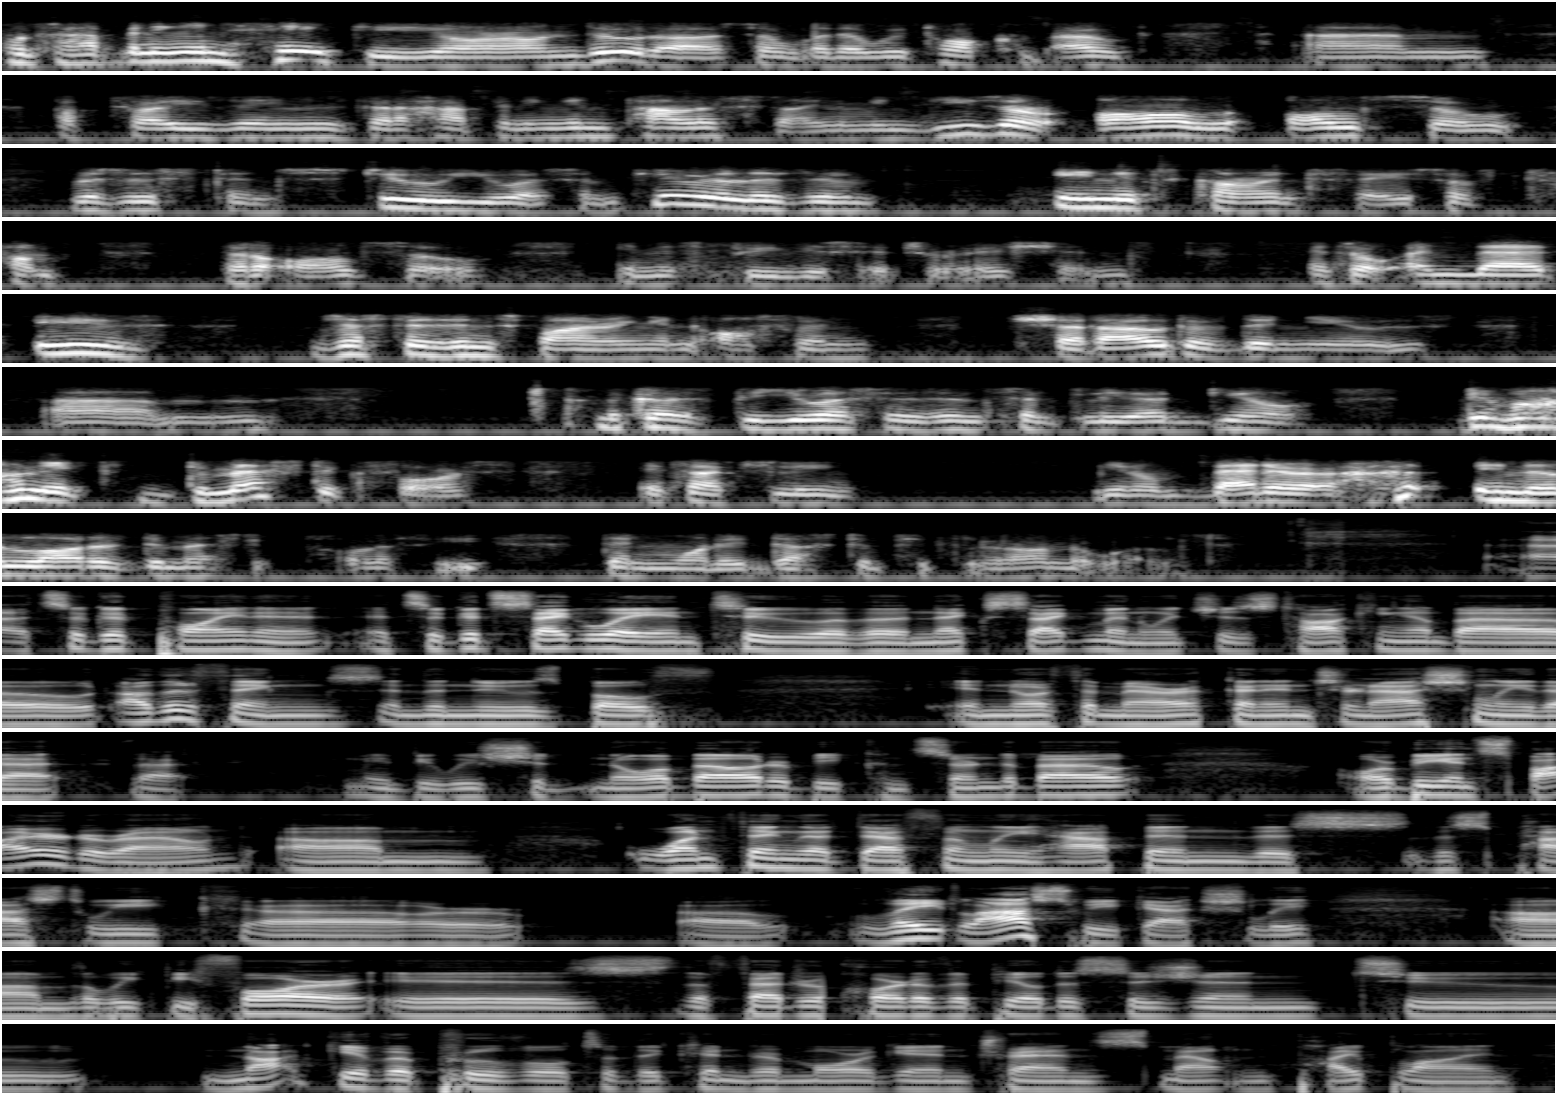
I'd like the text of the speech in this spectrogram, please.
what's happening in Haiti or Honduras, or whether we talk about um, uprisings that are happening in Palestine, I mean, these are all also resistance to U.S. imperialism in its current phase of Trump but also in its previous iterations. And so, and that is just as inspiring and often shut out of the news um, because the U.S. isn't simply a you know demonic domestic force. It's actually you know better in a lot of domestic policy than what it does to people around the world. Uh, it's a good point. It's a good segue into the next segment, which is talking about other things in the news, both in North America and internationally that that maybe we should know about or be concerned about or be inspired around. Um, one thing that definitely happened this this past week uh, or uh, late last week actually um, the week before is the federal court of appeal decision to not give approval to the kinder morgan trans mountain pipeline.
